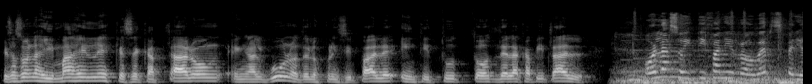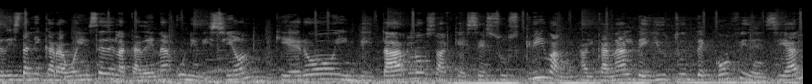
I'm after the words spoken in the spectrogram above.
Esas son las imágenes que se captaron en algunos de los principales institutos de la capital. Hola, soy Tiffany Roberts, periodista nicaragüense de la cadena Univisión. Quiero invitarlos a que se suscriban al canal de YouTube de Confidencial.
